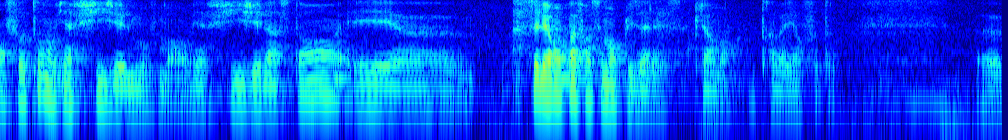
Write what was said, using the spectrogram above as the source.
En photo, on vient figer le mouvement, on vient figer l'instant et euh, ça les rend pas forcément plus à l'aise, clairement, de travailler en photo. Euh,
